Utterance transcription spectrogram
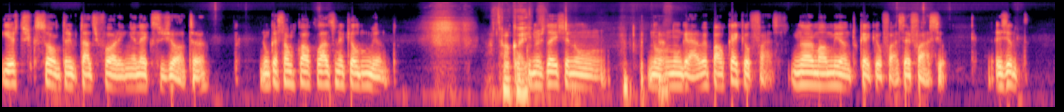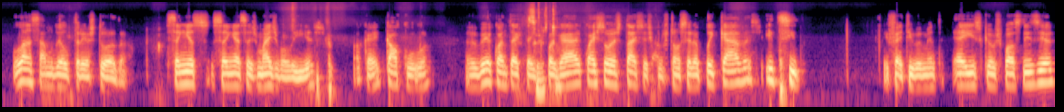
estes que são tributados fora em anexo J, nunca são calculados naquele momento. Ok. que nos deixa num, num, num grave. Epá, o que é que eu faço? Normalmente, o que é que eu faço? É fácil. A gente lança a modelo 3 toda sem, esse, sem essas mais-valias, ok? Calcula, vê quanto é que tem que Certo. pagar, quais são as taxas que nos estão a ser aplicadas e decide. Efetivamente, é isso que eu vos posso dizer.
